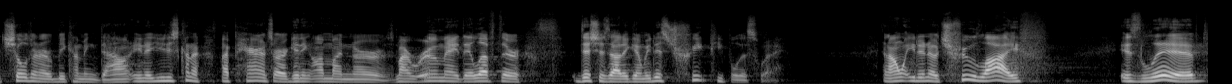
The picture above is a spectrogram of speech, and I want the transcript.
children are becoming down. You know, you just kind of, my parents are getting on my nerves. My roommate, they left their dishes out again. We just treat people this way. And I want you to know true life is lived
